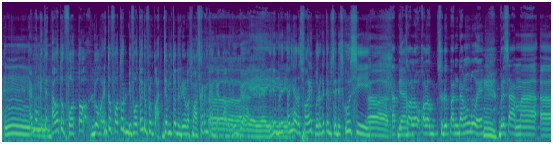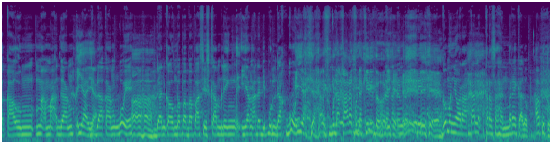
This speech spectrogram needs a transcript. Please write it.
Hmm. Emang kita tahu tuh foto itu foto di foto 24 jam tuh udah dilepas masker kan nggak tahu Oh, juga. iya, iya, iya, Jadi iya. beritanya harus valid baru kita bisa diskusi. Eh, tapi kalau kalau sudut pandang gue bersama eh, kaum emak-emak gang Iya, di iya. belakang gue Ah, ah. dan kaum bapak-bapak sis kamling yang ada di pundak gue. Iya iya, pundak kanan pundak kiri tuh. Pundak kanan, pundak kiri. Iya. Gue menyuarakan keresahan mereka loh. Apa tuh?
